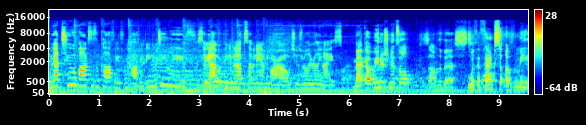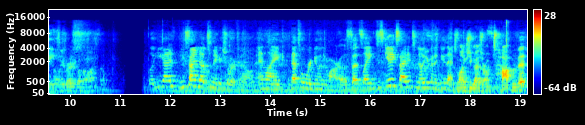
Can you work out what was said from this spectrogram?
We got two boxes of coffee from Coffee Bean and Tea Leaf. So yeah, we're picking it up 7 a.m. tomorrow. She was really, really nice. Mac out Wienerschnitzel. Cause I'm the best. With the thanks of me. Well, you guys, you signed up to make a short film, and like that's what we're doing tomorrow. So it's like, just get excited to know you're gonna do that. As long as you guys are on top of it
